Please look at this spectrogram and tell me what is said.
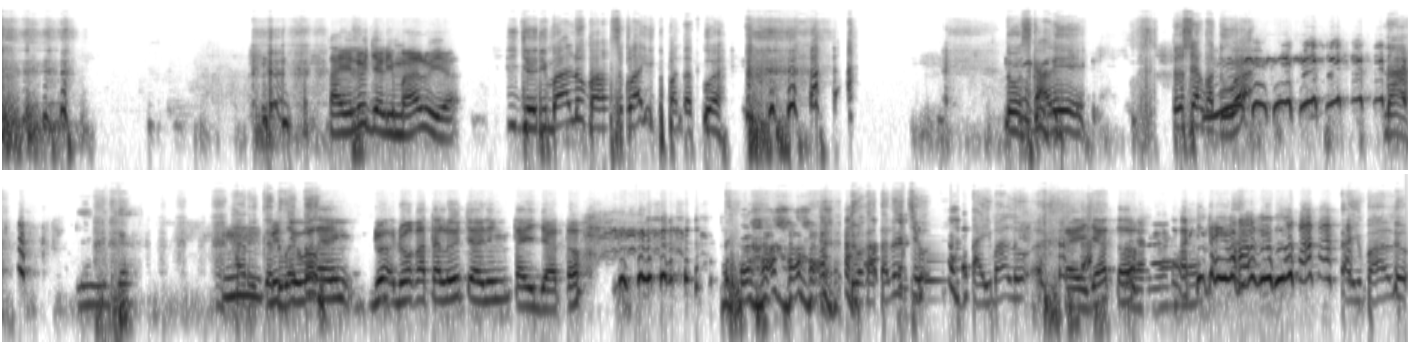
Tai lu jadi malu ya. Jadi malu masuk lagi ke pantat gue Tuh sekali. Terus yang kedua, nah Hari Hmm, kedua lucu tuh- anjing. dua dua kata lucu anjing tai jatuh dua kata lucu, tai malu, tai jatuh tai malu tai malu.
